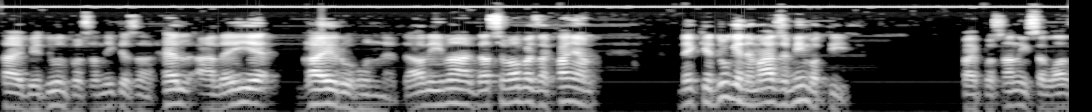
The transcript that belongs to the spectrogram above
taj bedun poslanika za hel aleje gajruhunne, da li ima, da se obaveza klanjam neke druge namaze mimo tih. Pa je poslanik sa Allah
